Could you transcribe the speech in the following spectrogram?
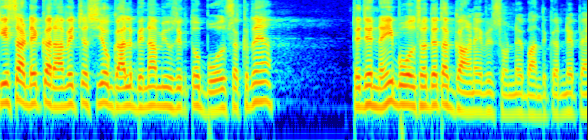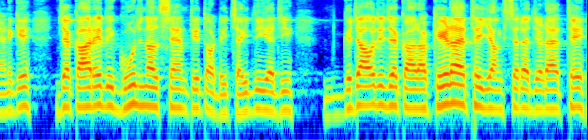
ਕਿ ਸਾਡੇ ਘਰਾਂ ਵਿੱਚ ਅਸੀਂ ਉਹ ਗੱਲ ਬਿਨਾ 뮤직 ਤੋਂ ਬੋਲ ਸਕਦੇ ਹਾਂ? ਤੇ ਜੇ ਨਹੀਂ ਬੋਲ ਸਕਦੇ ਤਾਂ ਗਾਣੇ ਵੀ ਸੁਣਨੇ ਬੰਦ ਕਰਨੇ ਪੈਣਗੇ। ਜਕਾਰੇ ਦੀ ਗੂੰਜ ਨਾਲ ਸਹਿਮਤੀ ਤੁਹਾਡੀ ਚਾਹੀਦੀ ਹੈ ਜੀ। ਗਜਾਓ ਜੀ ਜਕਾਰਾ, ਕਿਹੜਾ ਇੱਥੇ ਯੰਗਸਟਰ ਹੈ ਜਿਹੜਾ ਇੱਥੇ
